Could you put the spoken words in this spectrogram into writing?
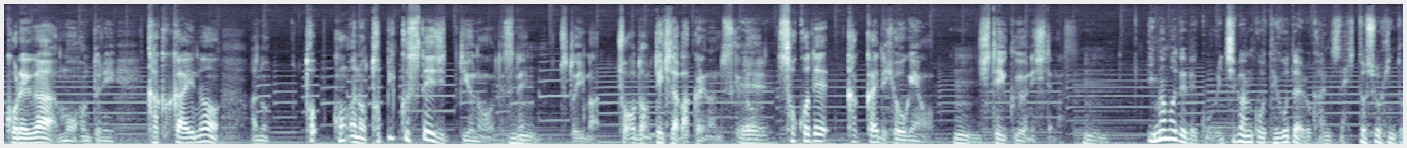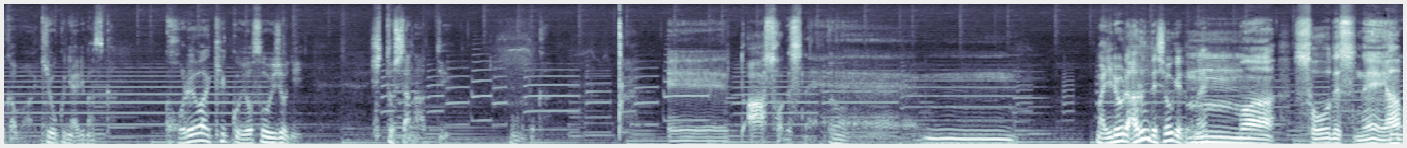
これがもう本当に各界のあのトこあのトピックステージっていうのをですね、うんちょっと今ちょうどできたばっかりなんですけど、ええそこで各界で表現をうんしていくようにしてます。うん今まででこう一番こう手応えを感じたヒット商品とかは記憶にありますか？これは結構予想以上にヒットしたなっていうものとか。えーっとあそうですね。うーんまあいろいろあるんでしょうけどね。うんまあそうですねやっ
